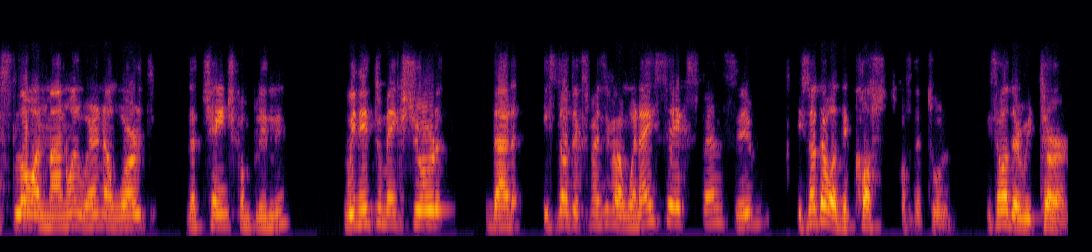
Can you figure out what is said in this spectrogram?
slow and manual. We're in a world that changed completely. We need to make sure that it's not expensive. And when I say expensive, it's not about the cost of the tool. It's about the return.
